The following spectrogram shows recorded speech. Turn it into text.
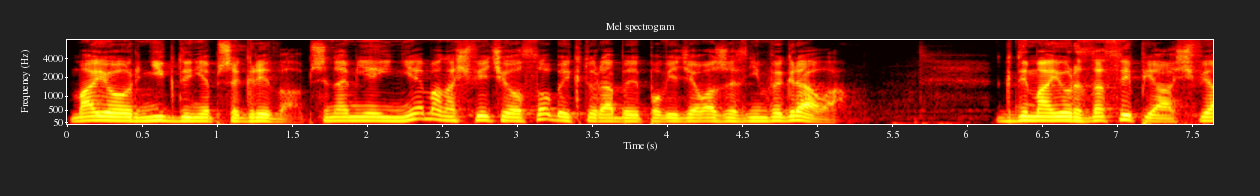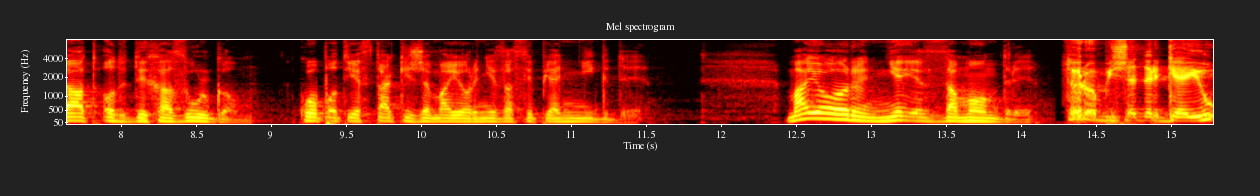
Major nigdy nie przegrywa, przynajmniej nie ma na świecie osoby, która by powiedziała, że z nim wygrała. Gdy major zasypia, świat oddycha z ulgą. Kłopot jest taki, że major nie zasypia nigdy. Major nie jest za mądry. Co robisz, Energeju?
